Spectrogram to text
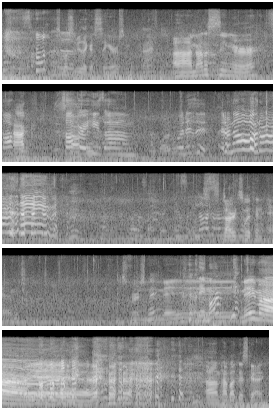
He's supposed to be like a singer of some kind. Uh, I'm not a singer. Soccer. Ac- Soccer. He's um. What is it? I don't know. I don't remember the name. Is- no, I don't remember Starts with an N. His first name? Neymar. Neymar. Yeah. um, how about this guy?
